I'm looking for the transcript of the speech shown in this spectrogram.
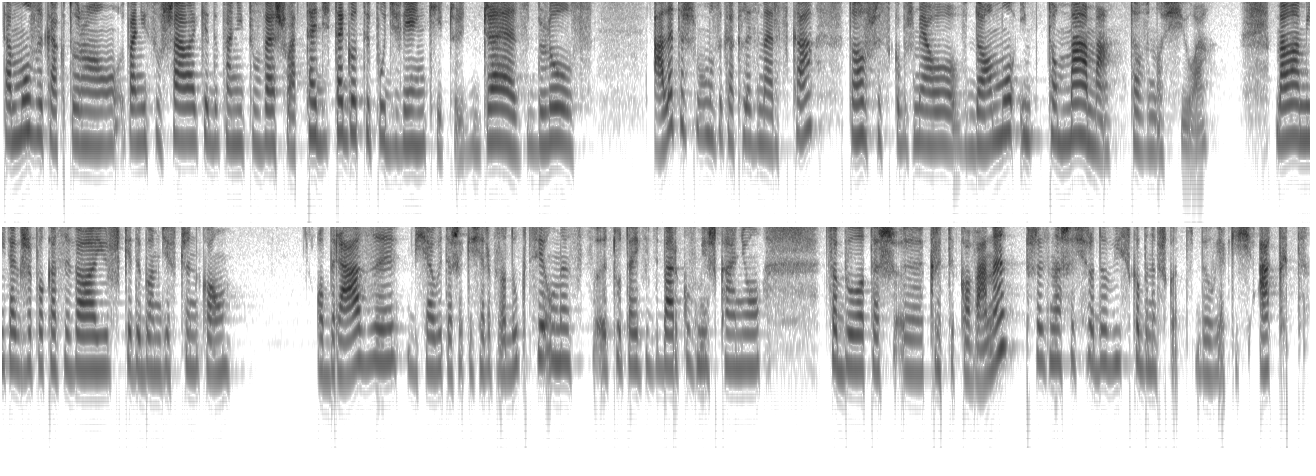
Ta muzyka, którą pani słyszała, kiedy pani tu weszła, te, tego typu dźwięki, czyli jazz, blues, ale też muzyka klezmerska, to wszystko brzmiało w domu i to mama to wnosiła. Mama mi także pokazywała już, kiedy byłam dziewczynką, obrazy, wisiały też jakieś reprodukcje u nas tutaj w w mieszkaniu, co było też y, krytykowane przez nasze środowisko, bo na przykład był jakiś akt,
